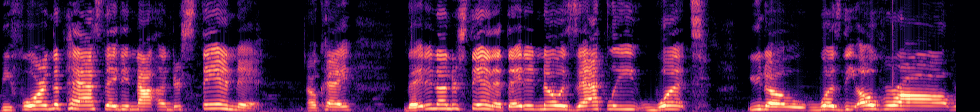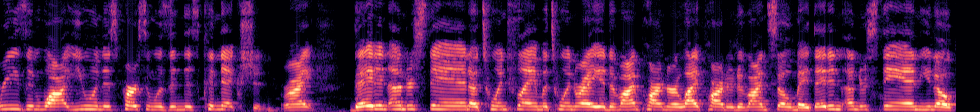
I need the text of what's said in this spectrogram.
Before in the past, they did not understand that. Okay. They didn't understand that. They didn't know exactly what, you know, was the overall reason why you and this person was in this connection, right? They didn't understand a twin flame, a twin ray, a divine partner, a life partner, divine soulmate. They didn't understand, you know,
